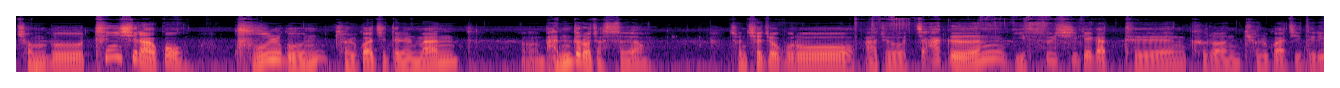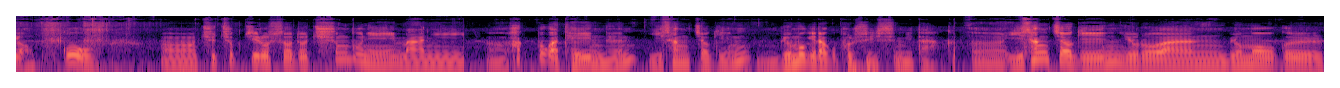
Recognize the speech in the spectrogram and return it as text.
전부 튼실하고 굵은 결과지들만 어, 만들어졌어요. 전체적으로 아주 작은 이쑤시개 같은 그런 결과지들이 없고 어, 주축지로서도 충분히 많이 어, 확보가 돼 있는 이상적인 묘목이라고 볼 수 있습니다. 그, 어, 이상적인 이러한 묘목을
